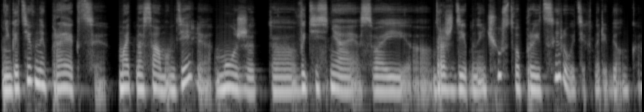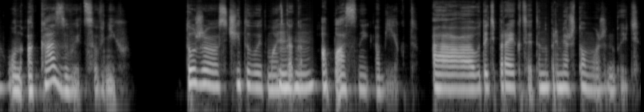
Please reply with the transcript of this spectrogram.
Негативные проекции. Мать на самом деле может, э, вытесняя свои э, враждебные чувства, проецировать их на ребенка. Он оказывается в них. Тоже считывает мать угу. как опасный объект. А вот эти проекции, это, например, что может быть?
